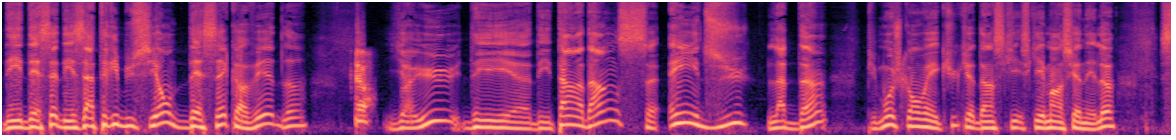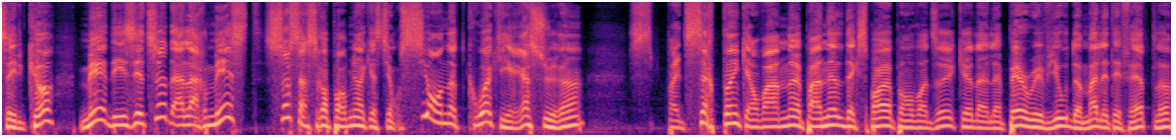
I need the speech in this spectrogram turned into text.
Des décès, des attributions de décès COVID, là. Il y a eu des, euh, des tendances indues là-dedans. Puis moi, je suis convaincu que dans ce qui, ce qui est mentionné là, c'est le cas. Mais des études alarmistes, ça, ça sera pas remis en question. Si on a de quoi qui est rassurant, peut être certain qu'on va amener un panel d'experts puis on va dire que la, peer review de mal été faite, là,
